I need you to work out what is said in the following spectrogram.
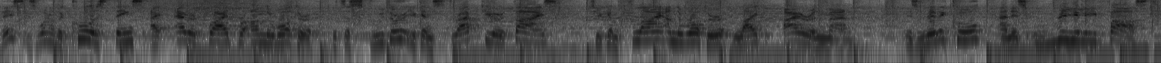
This is one of the coolest things I ever tried for underwater. It's a scooter you can strap to your thighs so you can fly underwater like Iron Man. It's really cool and it's really fast.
